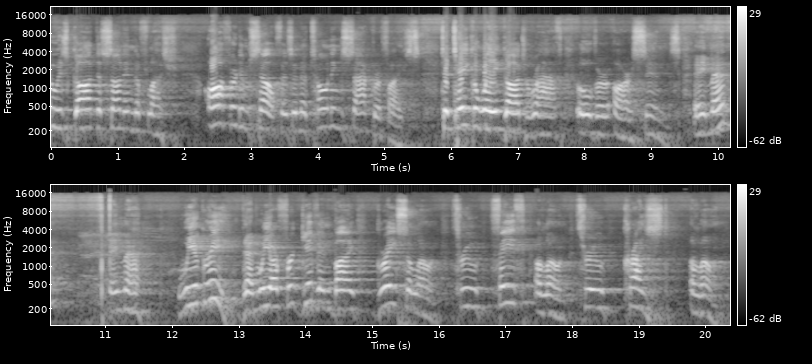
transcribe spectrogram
who is God the Son in the flesh, offered himself as an atoning sacrifice to take away God's wrath over our sins. Amen? Amen. Amen. We agree that we are forgiven by grace alone, through faith alone, through Christ alone.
